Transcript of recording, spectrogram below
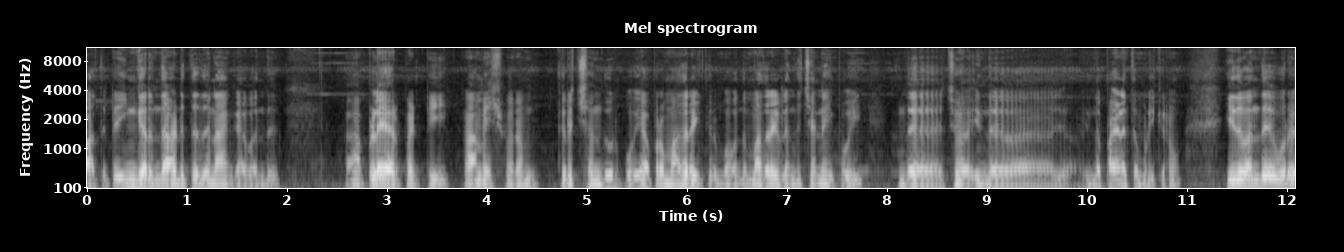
பார்த்துட்டு இங்கேருந்து அடுத்தது நாங்கள் வந்து பிள்ளையார்பட்டி ராமேஸ்வரம் திருச்செந்தூர் போய் அப்புறம் மதுரை திரும்ப வந்து மதுரையிலேருந்து சென்னை போய் இந்த சு- இந்த இந்த பயணத்தை முடிக்கிறோம். இது வந்து ஒரு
